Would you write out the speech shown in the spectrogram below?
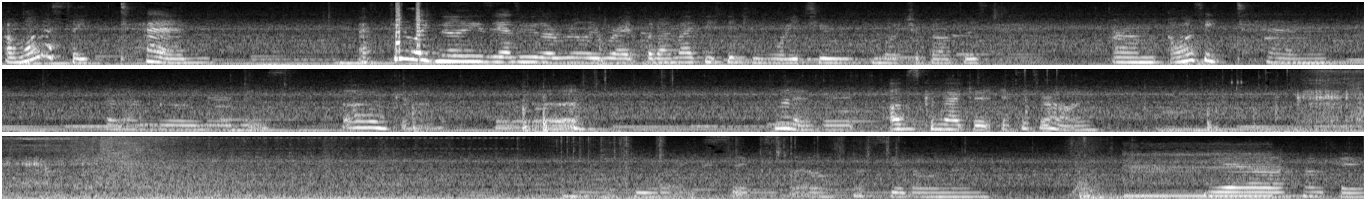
I want to say 10. I feel like none of these answers are really right, but I might be thinking way too much about this. Um, I want to say 10, but I'm really nervous. Oh god. Uh, whatever. I'll just come back to it if it's wrong. Might be like six though. Let's see the one then. Yeah, okay.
